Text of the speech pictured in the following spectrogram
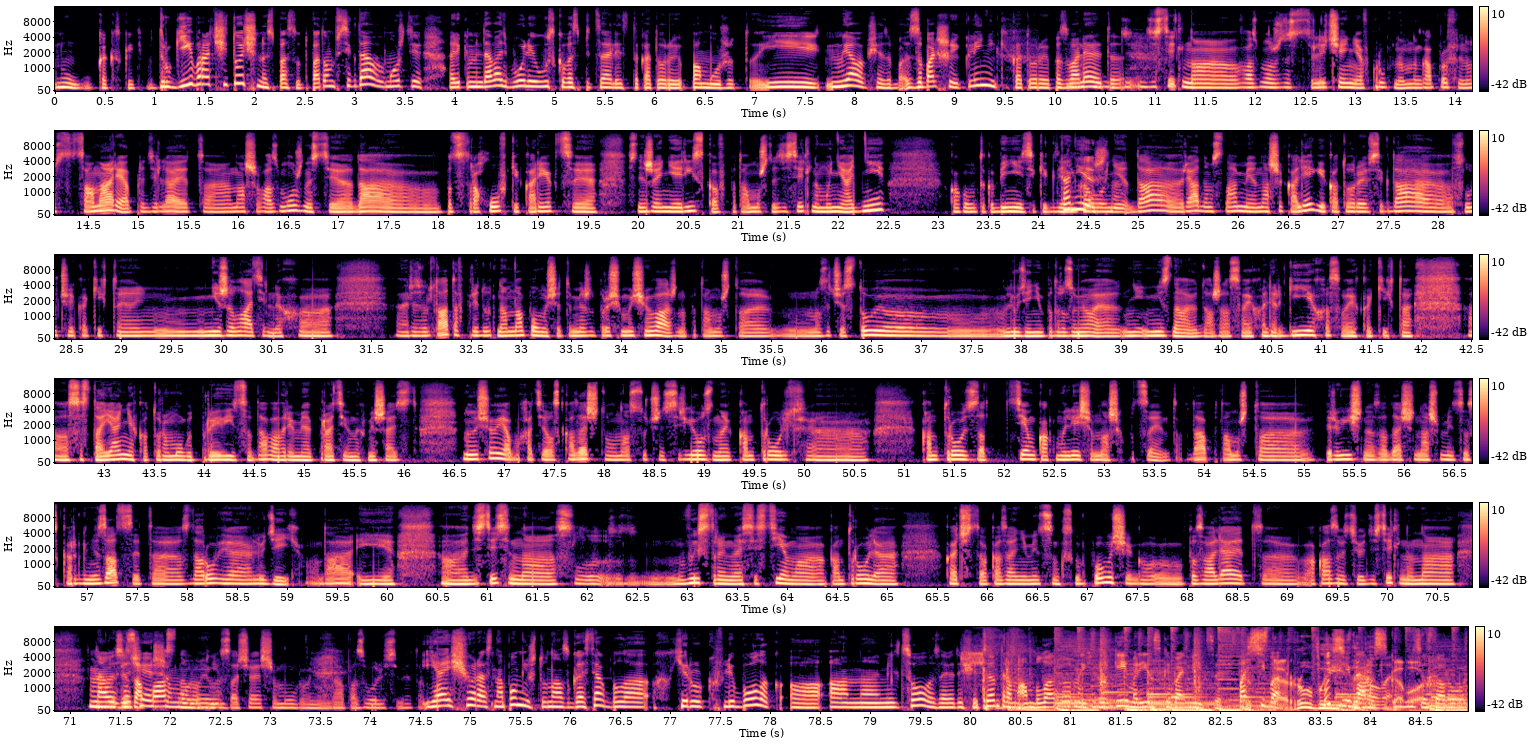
ну, как сказать, другие врачи точно спасут. Потом всегда вы можете рекомендовать более узкого специалиста, который поможет. И ну, я вообще за, за большие клиники, которые позволяют... Э, действительно, возможность лечения в крупном многопрофильном стационаре определяет э, наши возможности да, подстраховки, коррекции, снижения рисков, потому что действительно мы не одни в каком-то кабинетике, где Конечно. никого нет. Да, рядом с нами наши коллеги, которые всегда в случае каких-то нежелательных э, результатов придут нам на помощь. Это, между прочим, очень важно, потому что зачастую люди не подразумевая, не, не знают даже о своих аллергиях, о своих каких-то э, состояниях, которые могут проявиться да, во время оперативных вмешательств. Но еще я бы хотела сказать, что у нас очень серьезный контроль, э, контроль за тем, как мы лечим наших пациентов, да, потому что первичная задача нашей медицинской организации это здоровье людей, да, и э, действительно выстроенная система контроля качества оказания медицинской помощи позволяет э, оказывать ее действительно на, На безопасном уровне. и высочайшем уровне, да, позволю себе так. Я еще раз напомню, что у нас в гостях была хирург-флеболог э, Анна Мельцова, заведующая центром амбулаторной хирургии Мариинской больницы. Спасибо. Здоровый Будьте здоровы. разговор. Будьте здоровы.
